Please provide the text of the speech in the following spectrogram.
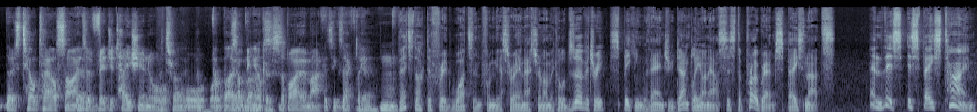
those telltale signs Yeah. of vegetation or, That's right. or, The- the or something else. The biomarkers, exactly. Yeah. Mm. That's Dr. Fred Watson from the Australian Astronomical Observatory speaking with Andrew Dunkley on our sister program Space Nuts. And this is Space Time.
